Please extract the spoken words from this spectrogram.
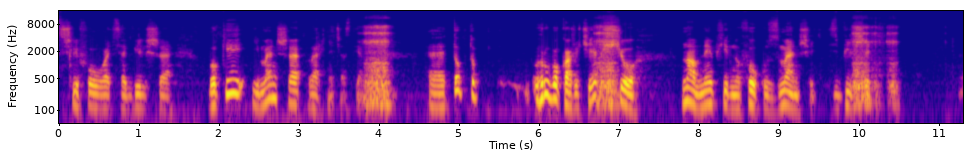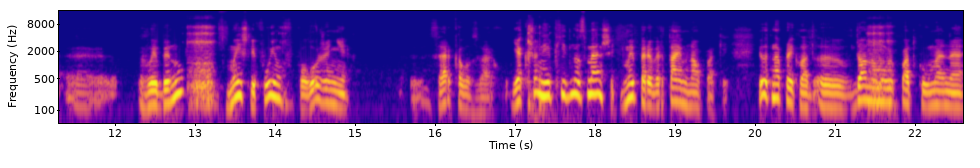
шліфовуватися більше боки і менше верхня частина. Тобто, грубо кажучи, якщо нам необхідно фокус зменшити, збільшити е, глибину, ми шліфуємо в положенні е, зеркало зверху. Якщо необхідно зменшити, ми перевертаємо навпаки. І от, наприклад, е, в даному випадку в мене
